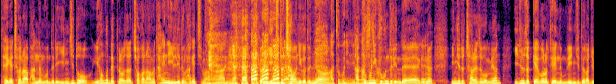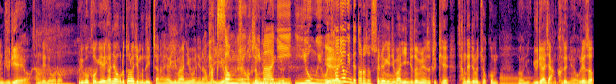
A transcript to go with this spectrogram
대개 전화 받는 분들이 인지도 이 현근택 변호사는 저거 나오면 당연히 1, 2등 하겠지만 그건 인지도 차원이거든요. 아, 두분 일리 다 그분이 그분들인데 그러면 인지도 차원에서 보면 이준석 계보로 돼 있는 분들이 인지도가 좀 유리해요 상대적으로. 아. 그리고 거기에 현역으로 떨어진 분들 있잖아요. 이만 의원이나 뭐 이용원, 박성중, 박성중. 이만희, 이용 의원 예. 현역인데 떨어졌어요. 현역이지만 인지도 면에서 그렇게 상대적으로 조금 어. 어, 유- 유리하지 않거든요. 그래서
